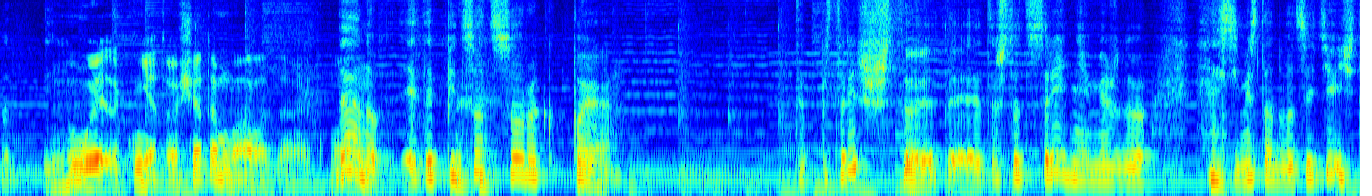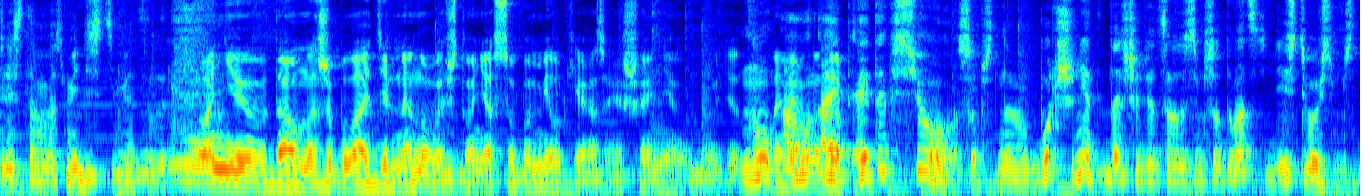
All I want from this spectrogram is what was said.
Вот. Ну, э, нет, вообще это мало, да. Мало. Да, но это 540p. Ты представляешь, что это? Это что-то среднее между 720 и 480 метров. Ну, они, да, у нас же была отдельная новость, что они особо мелкие разрешения вводят. Ну, а Наверное, а, да. а это все, собственно, больше нет. Дальше идет сразу 720 и 1080.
